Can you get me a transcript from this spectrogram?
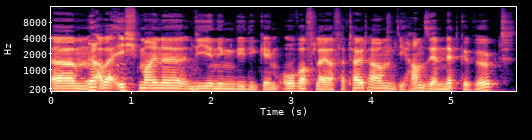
Ähm, Ja. Aber ich meine, diejenigen, die die Game Over Flyer verteilt haben, die haben sehr nett gewirkt.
